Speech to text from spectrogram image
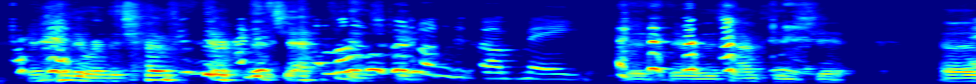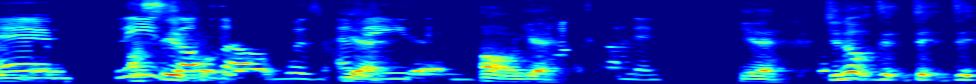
they're in the, champion, they're in the championship. I love a good underdog, me. they're, they're, in the championship. Um, um, Lee's goal though was amazing. Yeah. Oh yeah. Yeah. Do you know? Did, did, did,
